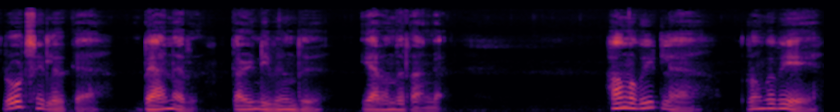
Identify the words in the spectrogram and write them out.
ரோட் சைடில் இருக்க பேனர் கழண்டி விழுந்து இறந்துடுறாங்க. அவங்க வீட்டில் ரொம்பவே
